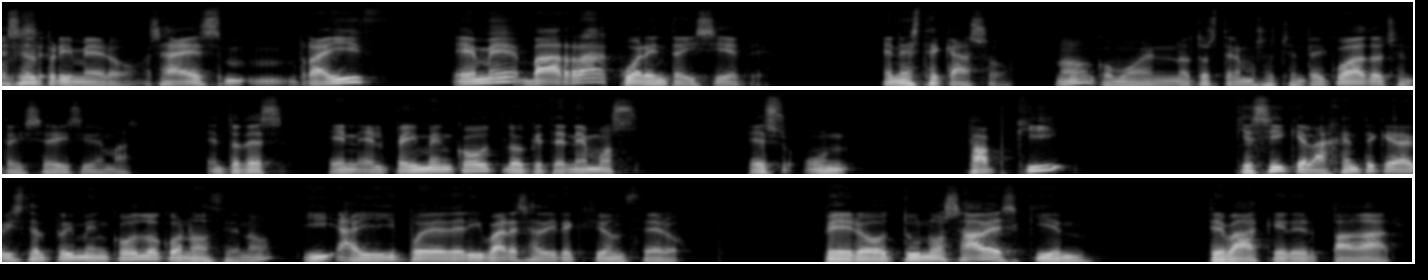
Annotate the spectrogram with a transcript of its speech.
es el primero. O sea, es raíz M barra 47. En este caso, ¿no? Como en otros tenemos 84, 86 y demás. Entonces, en el payment code lo que tenemos es un pub key que sí, que la gente que ha visto el payment code lo conoce, ¿no? Y ahí puede derivar esa dirección cero. Pero tú no sabes quién te va a querer pagar.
